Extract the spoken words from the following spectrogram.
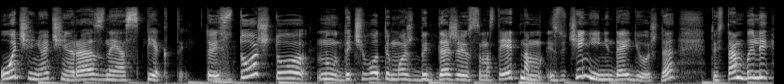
очень-очень разные аспекты. То есть mm-hmm. то, что, ну, до чего ты, может быть, даже в самостоятельном изучении не дойдешь, да? То есть там были,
